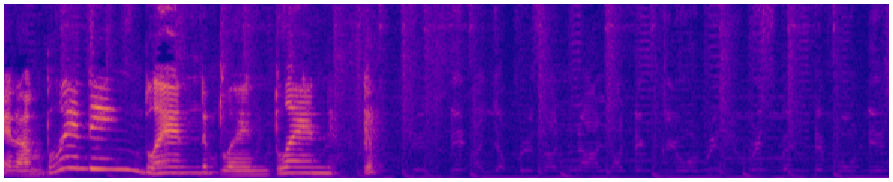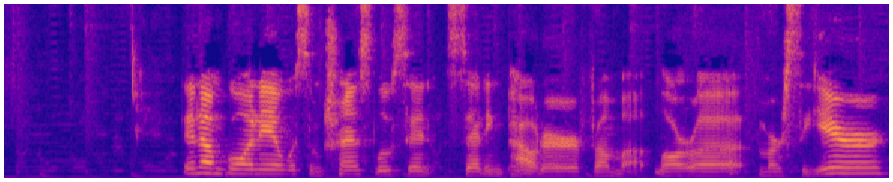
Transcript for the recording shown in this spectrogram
and I'm blending, blend, blend, blend. Yep. Then I'm going in with some translucent setting powder from uh, Laura Mercier.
